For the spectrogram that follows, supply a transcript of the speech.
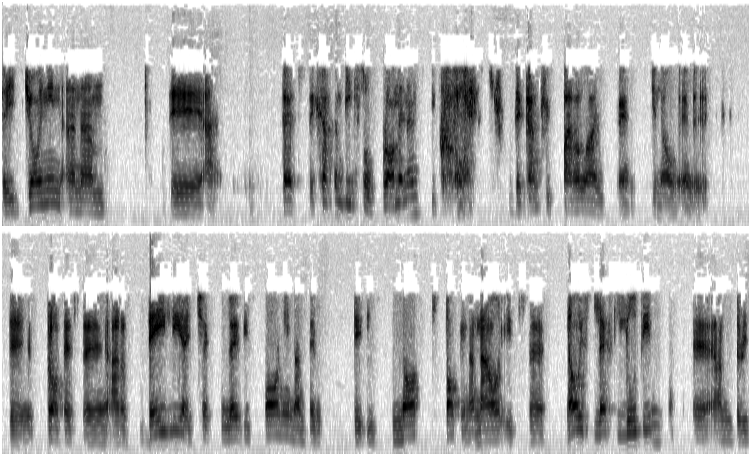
they joining and um, uh, that they haven't been so prominent because the country paralyzed and you know uh, the protests uh, are daily. I checked today this morning and there, it is not stopping. And now it's uh, now it's less looting and there is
